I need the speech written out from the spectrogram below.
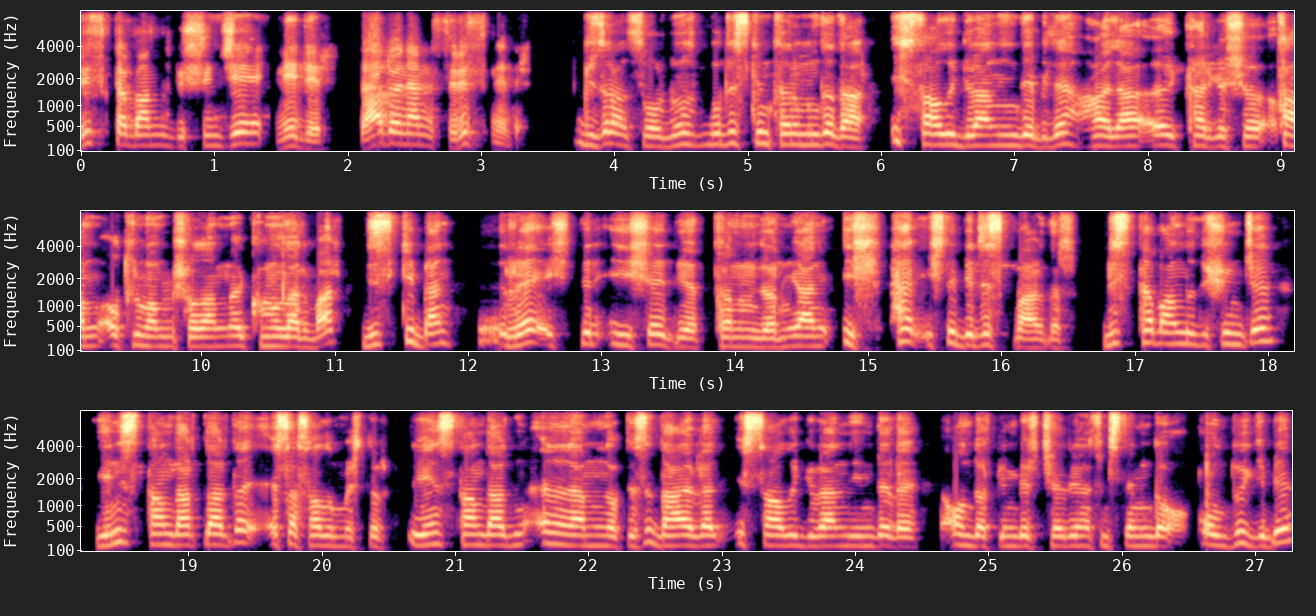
risk tabanlı düşünce nedir? Daha da önemlisi risk nedir? Güzel sordunuz. Bu riskin tanımında da iş sağlığı güvenliğinde bile hala e, kargaşa tam oturmamış olan konular var. Riski ben R eşittir İŞ diye tanımlıyorum. Yani iş, her işte bir risk vardır. Risk tabanlı düşünce yeni standartlarda esas alınmıştır. Yeni standartın en önemli noktası daha evvel iş sağlığı güvenliğinde ve 14001 çevre yönetim sisteminde olduğu gibi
